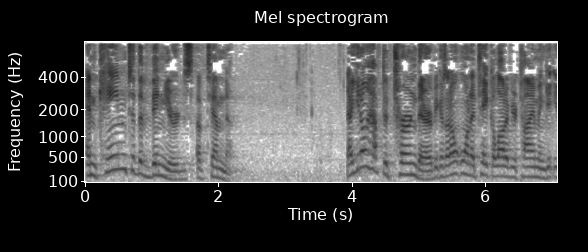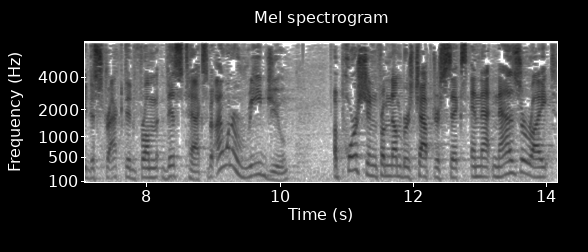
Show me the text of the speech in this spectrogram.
and came to the vineyards of Timnah. Now, you don't have to turn there because I don't want to take a lot of your time and get you distracted from this text, but I want to read you a portion from Numbers chapter 6 and that Nazarite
